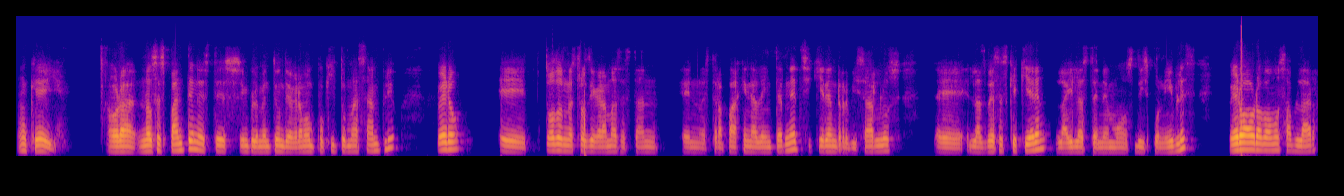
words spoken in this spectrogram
Ok, ahora no se espanten, este es simplemente un diagrama un poquito más amplio, pero eh, todos nuestros diagramas están en nuestra página de internet. Si quieren revisarlos, eh, las veces que quieren, ahí las tenemos disponibles, pero ahora vamos a hablar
